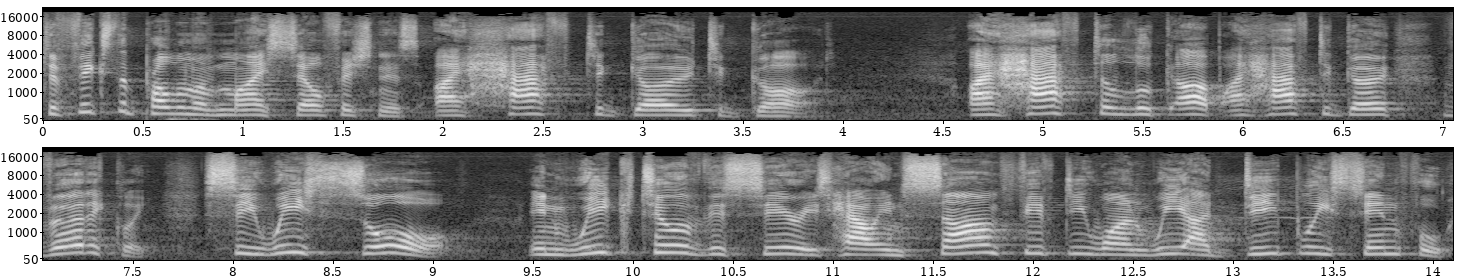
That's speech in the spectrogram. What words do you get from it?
To fix the problem of my selfishness, I have to go to God. I have to look up. I have to go vertically. See, we saw in week two of this series how in Psalm 51 we are deeply sinful,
